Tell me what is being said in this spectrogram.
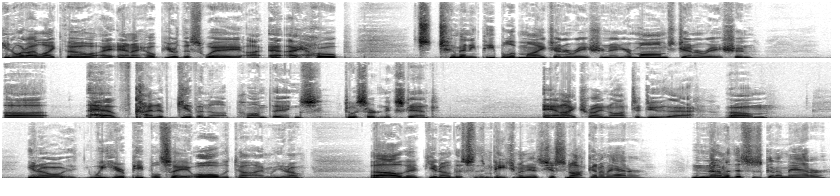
You know what I like though, I, and I hope you're this way. I, I hope s- too many people of my generation and your mom's generation uh, have kind of given up on things to a certain extent, and I try not to do that. Um, you know, we hear people say all the time, you know, oh, that you know, this impeachment is just not going to matter. None of this is going to matter.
